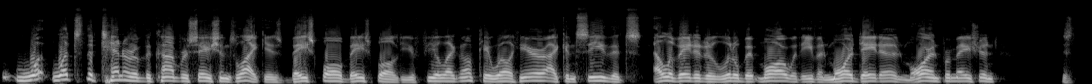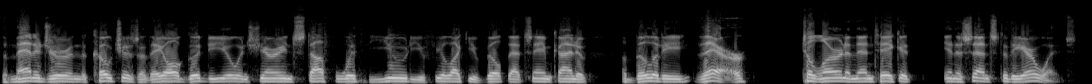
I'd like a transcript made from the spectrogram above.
what what's the tenor of the conversations like? Is baseball baseball? Do you feel like okay, well here I can see that's elevated a little bit more with even more data and more information. Is the manager and the coaches are they all good to you and sharing stuff with you? Do you feel like you've built that same kind of ability there to learn and then take it in a sense to the airwaves?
